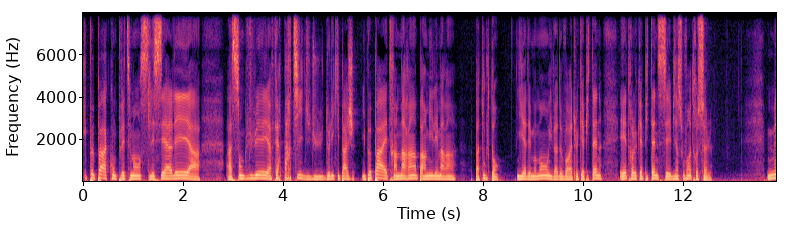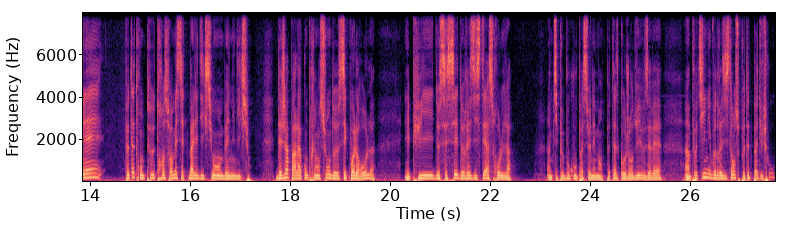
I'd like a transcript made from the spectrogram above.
il peut pas complètement se laisser aller à, à s'engluer, à faire partie du, de l'équipage. Il peut pas être un marin parmi les marins, pas tout le temps. Il y a des moments où il va devoir être le capitaine, et être le capitaine, c'est bien souvent être seul. Mais peut-être on peut transformer cette malédiction en bénédiction. Déjà par la compréhension de c'est quoi le rôle, et puis de cesser de résister à ce rôle-là. Un petit peu beaucoup passionnément. Peut-être qu'aujourd'hui vous avez un petit niveau de résistance, ou peut-être pas du tout,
